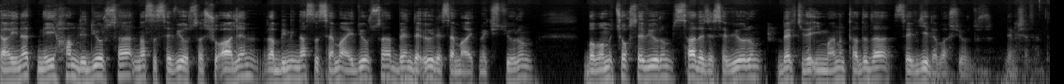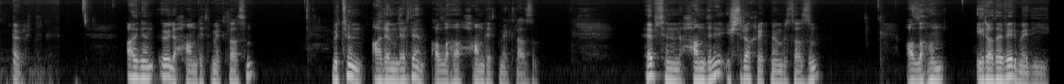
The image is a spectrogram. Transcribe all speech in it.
kainat neyi hamd ediyorsa, nasıl seviyorsa, şu alem Rabbimi nasıl sema ediyorsa ben de öyle sema etmek istiyorum. Babamı çok seviyorum, sadece seviyorum. Belki de imanın tadı da sevgiyle başlıyordur demiş efendim. Evet. Aynen öyle hamd etmek lazım. Bütün alemlerden Allah'a hamd etmek lazım. Hepsinin hamdine iştirak etmemiz lazım. Allah'ın irade vermediği,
